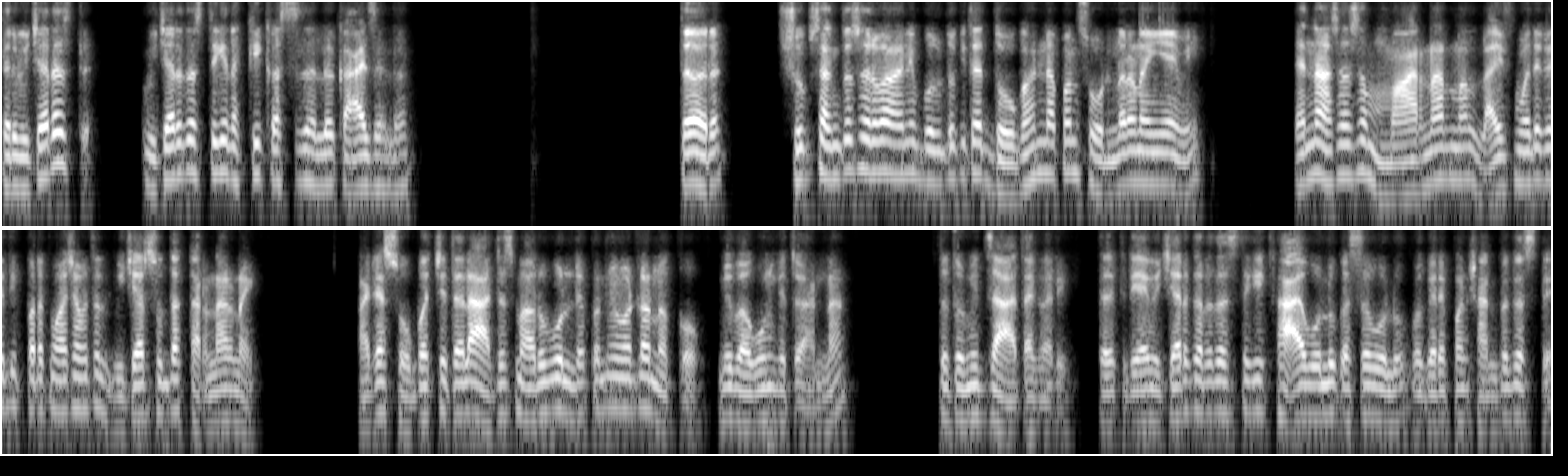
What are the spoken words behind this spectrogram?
तर विचारच विचारत असते, की नक्की कसं झालं? काय झालं? तर शुभ सांगतो सर्व आणि बोलतो, की त्या दोघांना पण सोडणार नाहीये मी. त्यांना असं-असं मारणार ना, लाईफमध्ये कधी परत माझ्याबद्दल विचार सुद्धा करणार नाही. माझ्या सोबतचे त्याला आजच मारू बोलले, पण मी म्हटलं, "नको, मी बघून घेतो यांना. तर तुम्ही जा आता घरी." तर क्रिया विचार करत असते, की काय बोलू, कसं बोलू वगैरे, पण शांतच असते.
